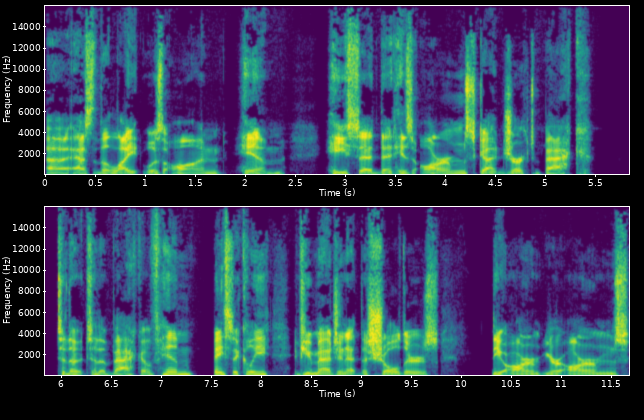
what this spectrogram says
uh, as the light was on him, he said that his arms got jerked back to the to the back of him. Basically, if you imagine at the shoulders, the arm, your arms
